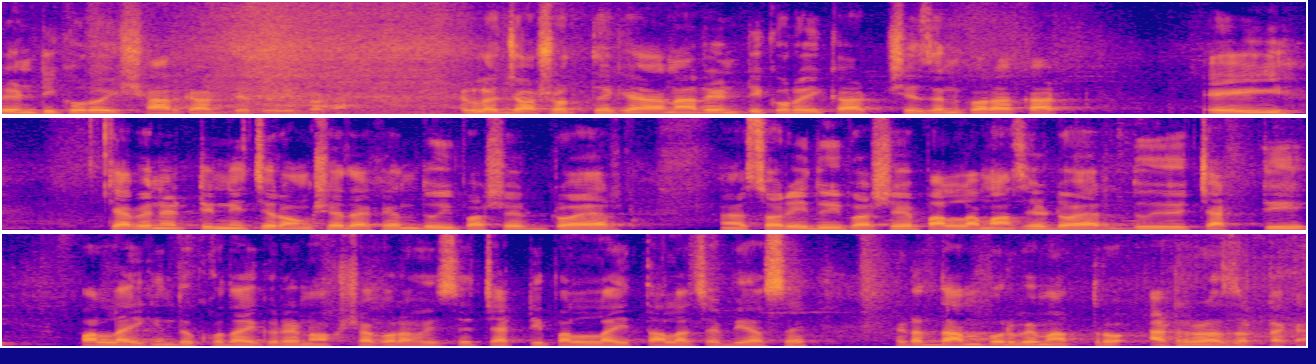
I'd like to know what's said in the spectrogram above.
রেন্টি করোই সার কাঠ দিয়ে তৈরি করা। এগুলো যশোর থেকে আনা রেন্টি করোই কাঠ, সেজেন করা কাঠ। এই ক্যাবিনেটটির নিচের অংশে দেখেন, দুই পাশের ড্রয়ার সরি দুই পাশে পাল্লা, মাঝে ড্রয়ার, দুই, চারটি পাল্লাই কিন্তু খোদাই করে নকশা করা হয়েছে। চারটি পাল্লাই তালা চাবি আছে। এটার দাম পড়বে মাত্র আঠারো হাজার টাকা।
